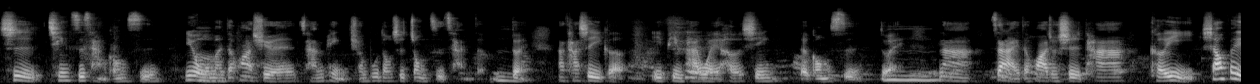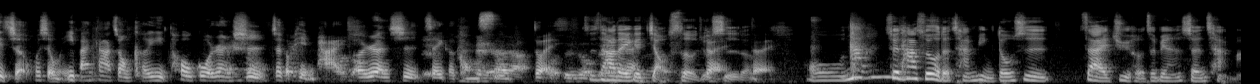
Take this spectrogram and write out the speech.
是轻资产公司，因为我们的化学产品全部都是重资产的。嗯、对，那它是一个以品牌为核心的公司。对，嗯、那再来的话就是它。可以，消费者或者我们一般大众可以透过认识这个品牌而认识这个公司，对，这是他的一个角色，就是了。对，对哦，那所以他所有的产品都是在聚合这边生产吗？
